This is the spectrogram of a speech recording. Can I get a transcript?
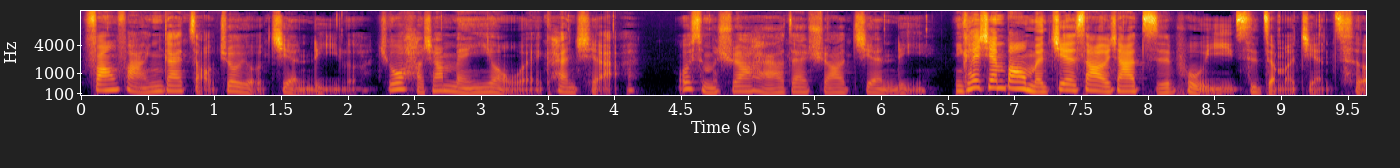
方法应该早就有建立了，结果好像没有。哎，看起来为什么需要还要再需要建立？你可以先帮我们介绍一下质谱仪是怎么检测？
